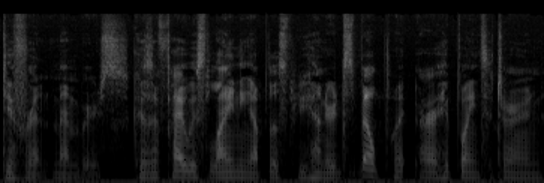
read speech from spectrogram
different members. Because if I was lining up those 300 spell point or hit points a turn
